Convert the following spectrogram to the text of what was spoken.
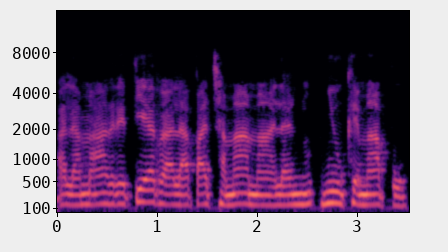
a la madre tierra, a la Pachamama, a la Ñuquemapu.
